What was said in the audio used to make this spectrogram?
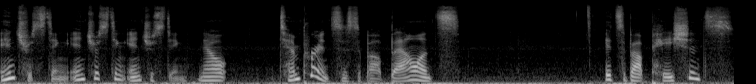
Interesting, interesting, interesting. Now, temperance is about balance, it's about patience.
